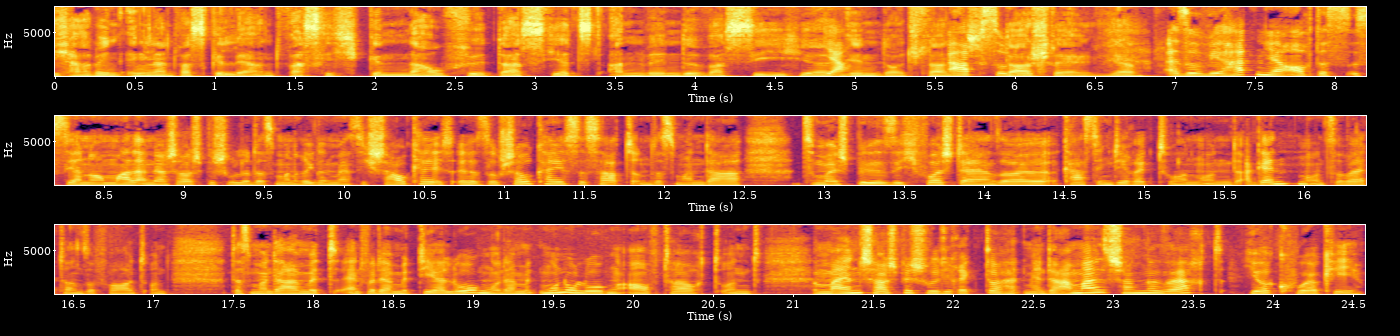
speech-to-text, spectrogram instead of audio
ich habe in England was gelernt, was ich genau für das jetzt anwende, was Sie hier ja, in Deutschland absolut. darstellen. Ja? Also wir hatten ja auch, das ist ja normal an der Schauspielschule, dass man regelmäßig Showcase, äh, so Showcases hat und dass man da zum Beispiel sich vorstellen soll, Castingdirektoren und Agenten und so weiter und so fort und dass man da mit entweder mit Dialogen oder mit Monologen auftaucht. Und mein Schauspielschuldirektor hat mir damals schon gesagt, you're quirky.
